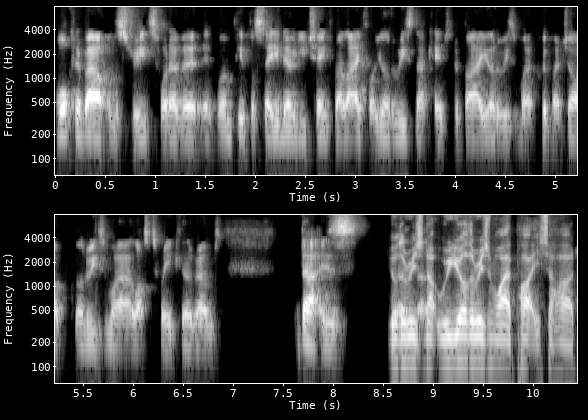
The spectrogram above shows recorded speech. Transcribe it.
walking about on the streets whatever when people say you know you changed my life or you're the reason i came to dubai you're the reason why i quit my job you're the reason why i lost 20 kilograms that is You're the Uh, reason. I, you're the reason why I party so hard.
